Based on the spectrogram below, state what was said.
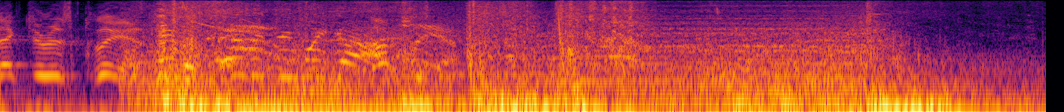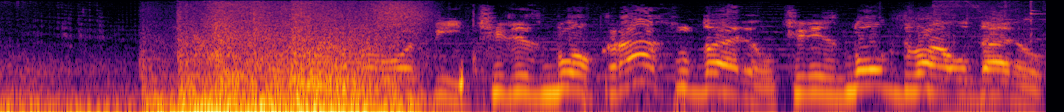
Sector is clear. Everything we got! clear! бить. Через блок раз ударил, через блок два ударил.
